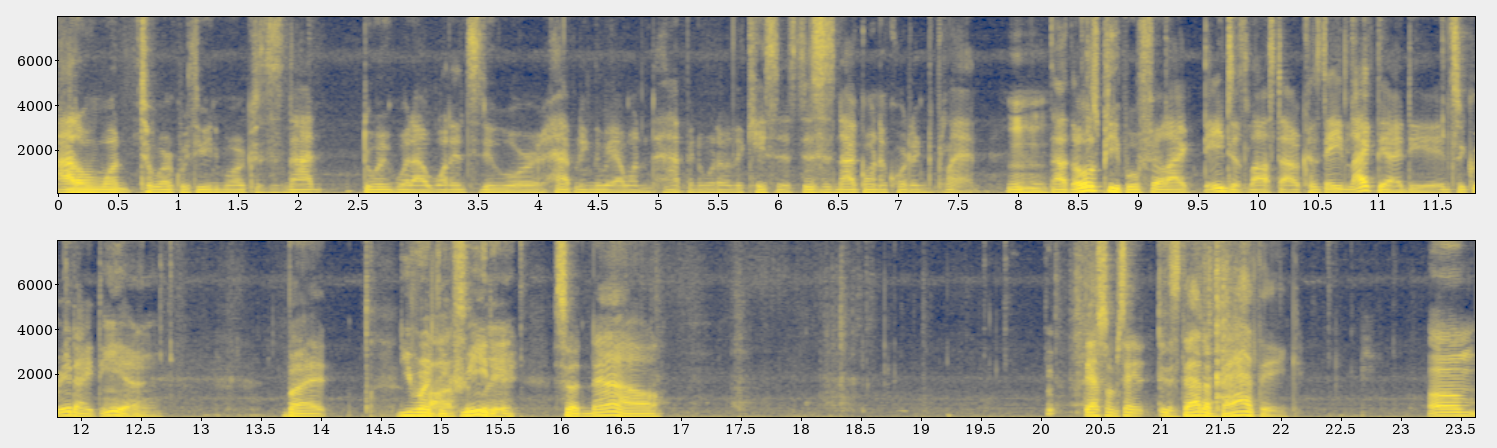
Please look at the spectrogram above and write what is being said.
I don't want to work with you anymore because it's not doing what I wanted to do or happening the way I wanted to happen or whatever the case is. This is not going according to plan. Mhm. Now those people feel like they just lost out because they like the idea. It's a great idea, Mhm. but you weren't Possibly. the creator. So now, that's what I'm saying. Is that a bad thing? Um,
